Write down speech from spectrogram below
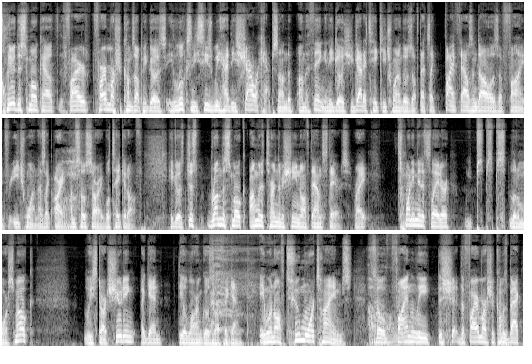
cleared the smoke out. The fire fire marshal comes up. He goes, he looks and he sees we had these shower caps on the on the thing, and he goes, "You got to take each one of those off. That's like five thousand dollars a fine for each one." I was like, "All right, I'm so sorry. We'll take it off." He goes, "Just run the smoke. I'm going to turn the machine off downstairs." Right. Twenty minutes later, we a little more smoke. We start shooting again. The alarm goes off again. It went off two more times. So oh. finally, the sh- the fire marshal comes back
